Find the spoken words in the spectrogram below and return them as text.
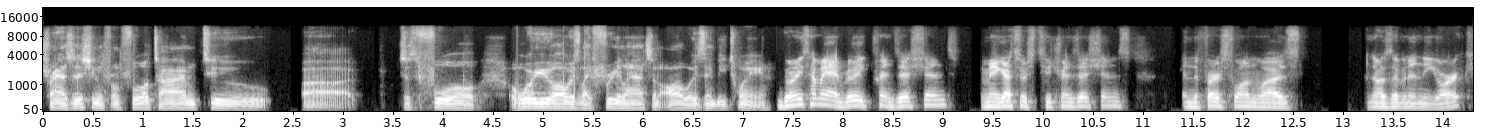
transitioning from full-time to uh just full or were you always like freelance and always in between the only time I had really transitioned, I mean, I guess there's two transitions. And the first one was when I was living in New York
